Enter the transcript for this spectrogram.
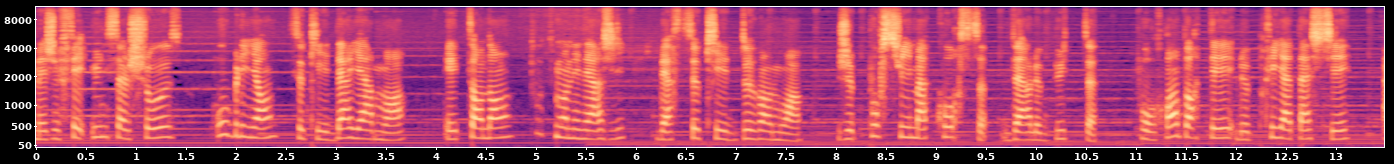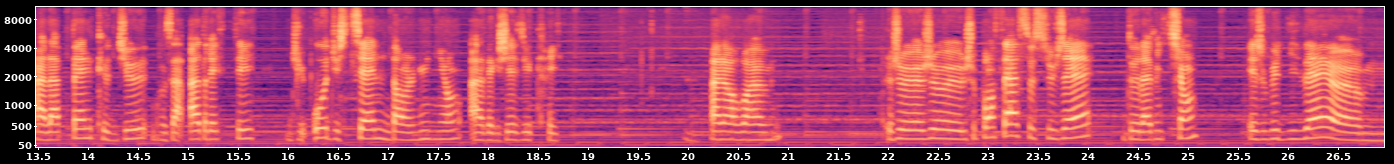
mais je fais une seule chose, oubliant ce qui est derrière moi et tendant toute mon énergie vers ce qui est devant moi. Je poursuis ma course vers le but pour remporter le prix attaché à l'appel que Dieu nous a adressé du haut du ciel dans l'union avec Jésus-Christ. Alors, euh, je, pensais à ce sujet de la mission et je me disais, euh,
